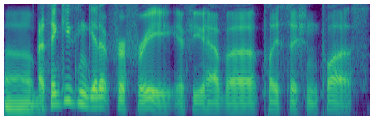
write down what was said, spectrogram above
Um, I think you can get it for free if you have a PlayStation Plus.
